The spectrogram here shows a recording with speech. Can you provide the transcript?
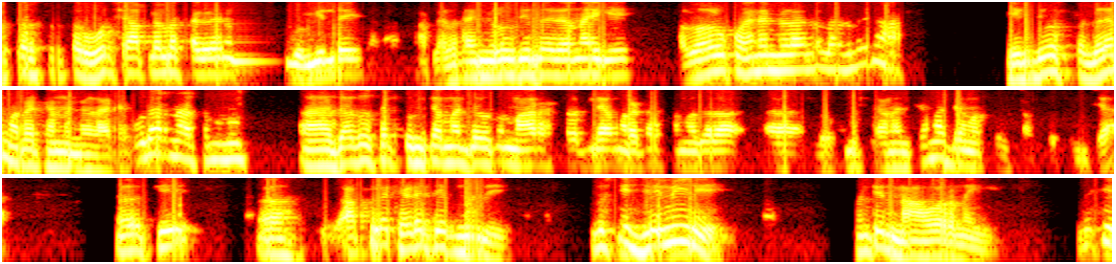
सत्तर सत्तर वर्ष आपल्याला सगळ्यांना घुमिले आपल्याला काही मिळू दिलेलं नाहीये. हळूहळू पाहायला मिळायला लागले ना. एक दिवस सगळ्या मराठ्यांना मिळाले उदाहरणार्थ म्हणून जाधव साहेब तुमच्या माध्यमातून महाराष्ट्रातल्या मराठा समाजाला लोकमत चॅनलच्या माध्यमातून सांगतो तुमच्या की आपल्या खेड्यात एक म्हणे नुसती जमीन आहे पण ती नावावर नाही नुसती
